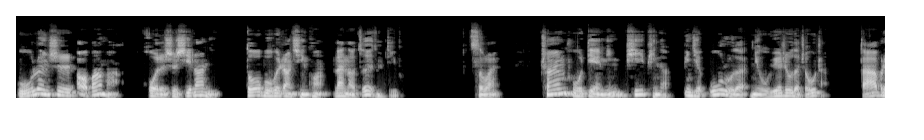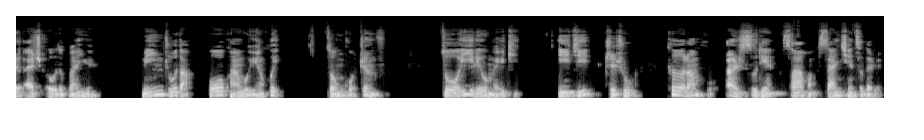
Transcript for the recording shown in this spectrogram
无论是奥巴马或者是希拉里都不会让情况烂到这种地步。此外，川普点名批评了并且侮辱了纽约州的州长、WHO 的官员、民主党拨款委员会、中国政府、左翼流媒体，以及指出特朗普二十四天撒谎三千次的人。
